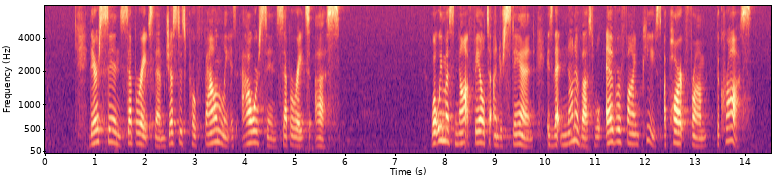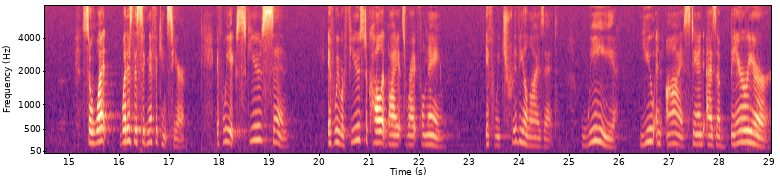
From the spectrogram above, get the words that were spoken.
Their sin separates them just as profoundly as our sin separates us. What we must not fail to understand is that none of us will ever find peace apart from the cross. So, what, what is the significance here? If we excuse sin, if we refuse to call it by its rightful name, if we trivialize it, we, you and I, stand as a barrier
